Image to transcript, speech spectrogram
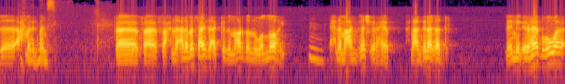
آه، أحمد أحمد المنسي منسي. ف... ف... فإحنا أنا بس عايز اكد النهارده إنه والله. إحنا ما عندناش إرهاب إحنا عندنا غدر. لأن الإرهاب هو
